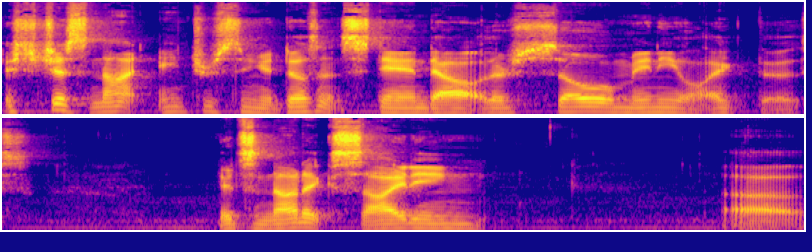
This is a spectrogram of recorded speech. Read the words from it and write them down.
it's just not interesting. It doesn't stand out. There's so many like this. It's not exciting. Uh,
